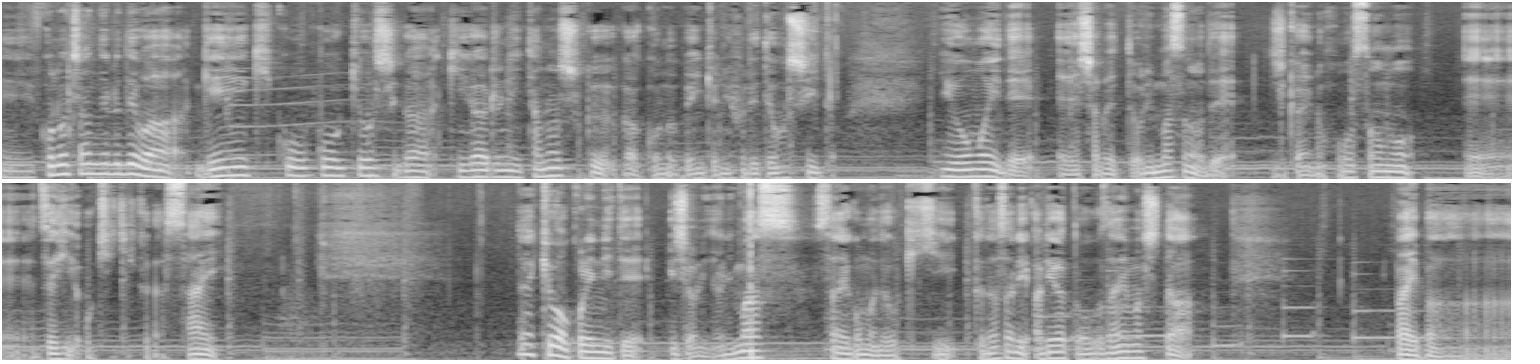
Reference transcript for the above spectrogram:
えこのチャンネルでは現役高校教師が気軽に楽しく学校の勉強に触れてほしいという思いで喋、えー、っておりますので次回の放送も、えー、ぜひお聴きください。では今日はこれにて以上になります。最後までお聴きくださりありがとうございました。バイバーイ。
